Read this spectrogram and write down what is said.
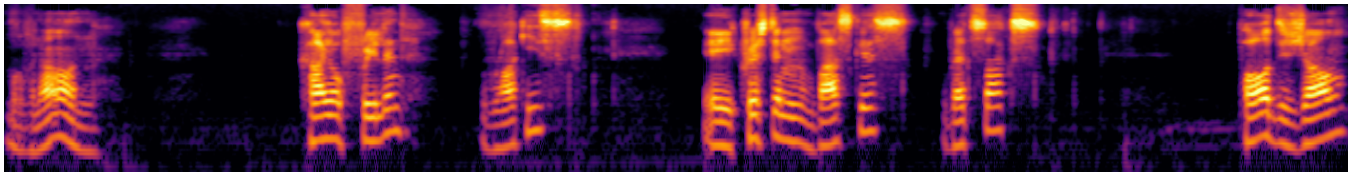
Moving on. Kyle Freeland, Rockies. A Christian Vasquez, Red Sox. Paul DeJong.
